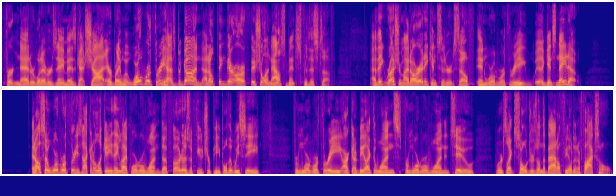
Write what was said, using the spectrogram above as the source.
Ferdinand or whatever his name is got shot, everybody went, World War Three has begun. I don't think there are official announcements for this stuff. I think Russia might already consider itself in World War Three against NATO. And also, World War III is not going to look anything like World War One. The photos of future people that we see from World War III aren't going to be like the ones from World War One and Two, where it's like soldiers on the battlefield in a foxhole.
